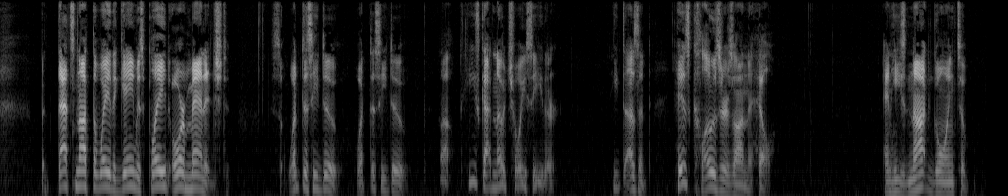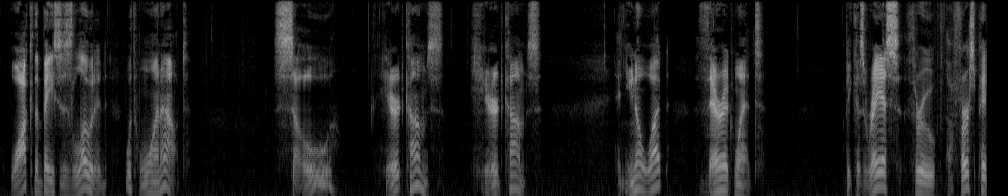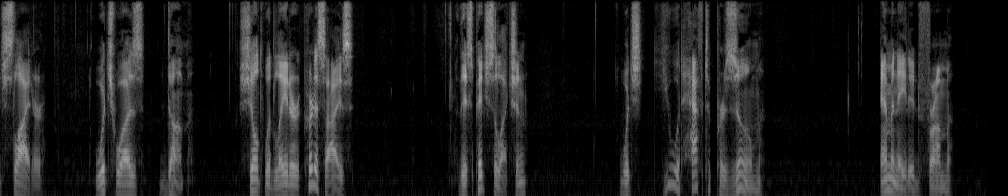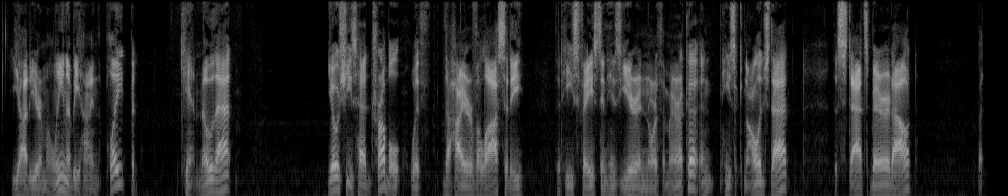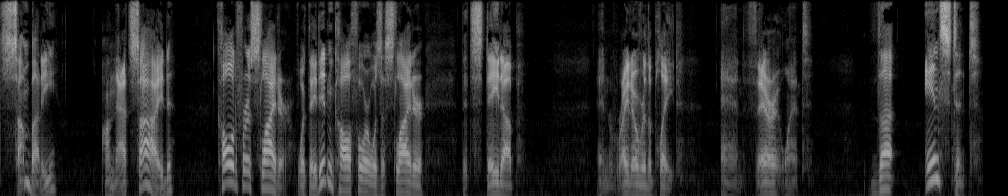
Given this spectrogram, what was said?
But that's not the way the game is played or managed. So what does he do? What does he do? Well, he's got no choice either. He doesn't. His closer's on the hill and he's not going to walk the bases loaded with one out. So, here it comes. Here it comes. And you know what? There it went. Because Reyes threw a first pitch slider, which was dumb. Shildt would later criticize this pitch selection, which you would have to presume emanated from Yadier Molina behind the plate, but can't know that. Yoshi's had trouble with the higher velocity that he's faced in his year in North America, and he's acknowledged that. The stats bear it out. But somebody on that side called for a slider. What they didn't call for was a slider that stayed up and right over the plate. And there it went. The instant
